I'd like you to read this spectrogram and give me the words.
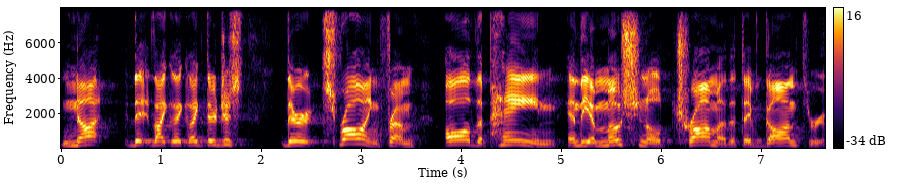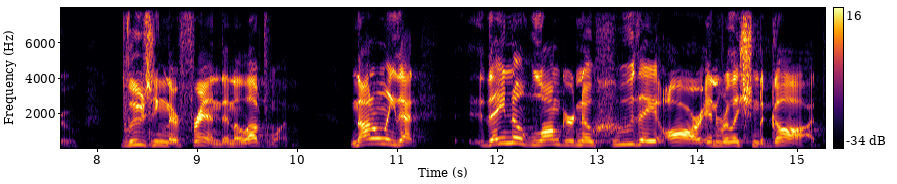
not, they, like, like, like they're just, they're sprawling from all the pain and the emotional trauma that they've gone through, losing their friend and a loved one. Not only that, they no longer know who they are in relation to God.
